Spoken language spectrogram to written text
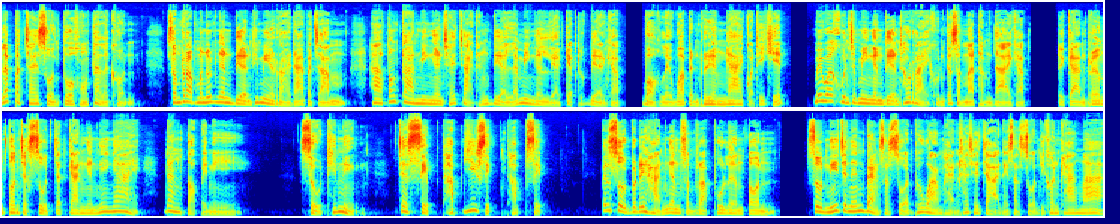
และปัจจัยส่วนตัวของแต่ละคนสำหรับมนุษย์เงินเดือนที่มีรายได้ประจำหากต้องการมีเงินใช้จ่ายทั้งเดือน และมีเงินเหลือเก็บทุกเดือนครับ บอกเลยว่าเป็นเรื่องง่ายกว่าที่คิด ไม่ว่าคุณจะมีเงินเดือนเท่าไหร่คุณก็สามารถทำได้ครับ โดยการเริ่มต้นจากสูตรจัดการเงินง่าย ๆ ดังต่อไปนี้ สูตรที่ 1 70ทับ20ทับ10 เป็นสูตรบริหารเงินสำหรับผู้เริ่มต้น สูตรนี้จะเน้นแบ่งสัดส่วนเพื่อวางแผนค่าใช้จ่ายในสัดส่วนที่ค่อนข้างมาก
